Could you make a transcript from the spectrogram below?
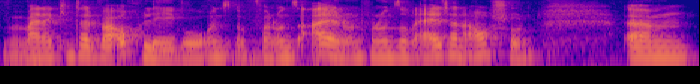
meine Kindheit war auch Lego und von uns allen und von unseren Eltern auch schon. Ähm,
